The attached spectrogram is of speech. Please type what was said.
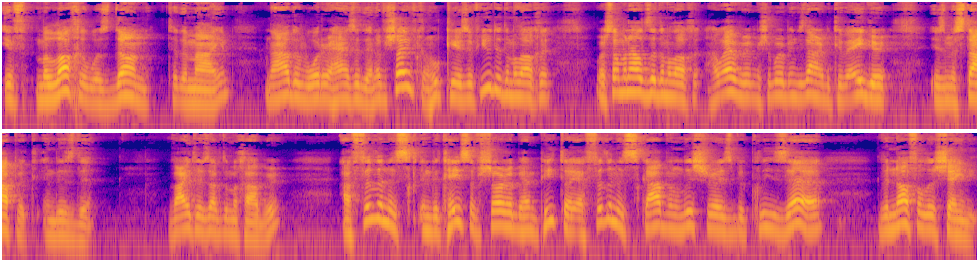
If malacha was done to the mayim, now the water has a din of shayfchen. Who cares if you did the malacha or someone else did the malacha? However, Mishabur down Rabbi Akiva Eiger is mistapik in this din. Weiter sagt Mechaber, Afilin is in the case of Shara ben Pitay, Afilin is skaven lishreis beklizeh v'nafel l'sheni.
